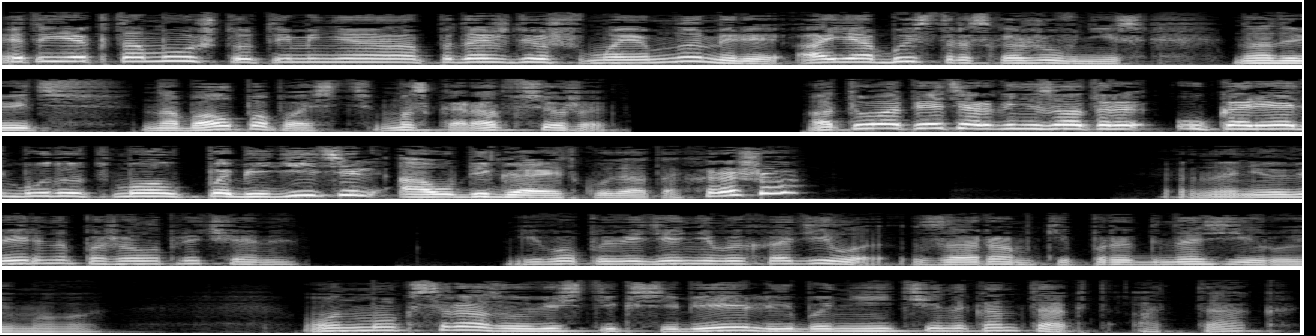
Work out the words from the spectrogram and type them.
Это я к тому, что ты меня подождешь в моем номере, а я быстро схожу вниз. Надо ведь на бал попасть, маскарад все же. А то опять организаторы укорять будут, мол, победитель, а убегает куда-то. Хорошо? Она неуверенно пожала плечами. Его поведение выходило за рамки прогнозируемого. Он мог сразу увести к себе, либо не идти на контакт. А так...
